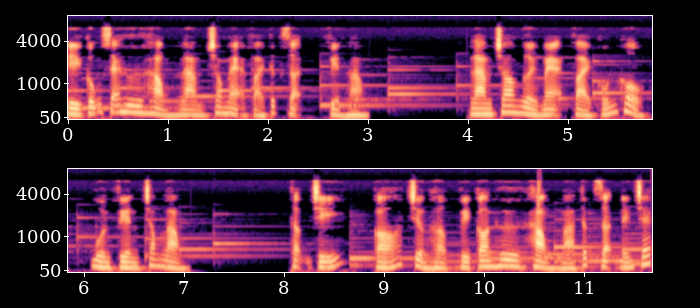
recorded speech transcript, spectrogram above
thì cũng sẽ hư hỏng làm cho mẹ phải tức giận, phiền lòng. Làm cho người mẹ phải khốn khổ, buồn phiền trong lòng. Thậm chí, có trường hợp vì con hư hỏng mà tức giận đến chết.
